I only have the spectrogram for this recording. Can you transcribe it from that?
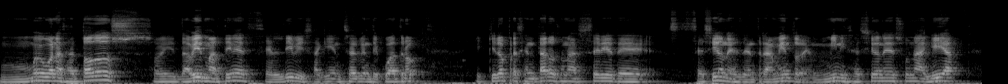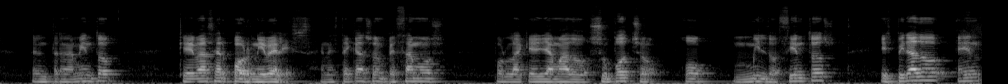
Muy buenas a todos, soy David Martínez, el Divis aquí en Chess24 y quiero presentaros una serie de sesiones de entrenamiento, de mini sesiones, una guía de entrenamiento que va a ser por niveles. En este caso empezamos por la que he llamado Sub 8 o 1200, inspirado en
